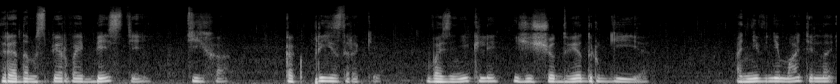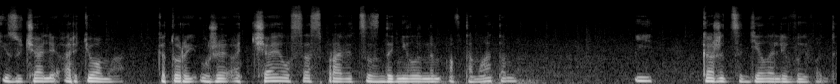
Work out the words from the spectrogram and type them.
Рядом с первой бестией, тихо, как призраки, возникли еще две другие. Они внимательно изучали Артема, который уже отчаялся справиться с Данилиным автоматом и, кажется, делали выводы.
